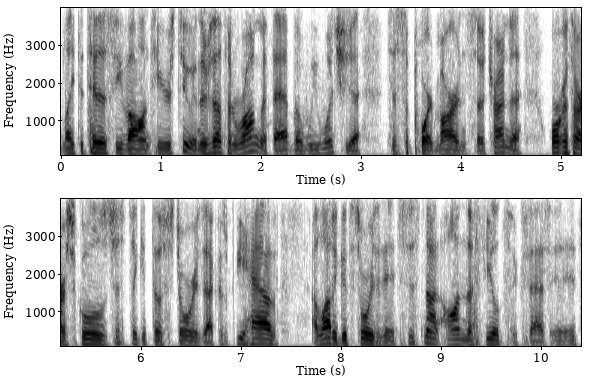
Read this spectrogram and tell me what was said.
like the Tennessee Volunteers too, and there's nothing wrong with that. But we want you to to support Martin. So trying to work with our schools just to get those stories out because we have a lot of good stories. It's just not on the field success. It's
